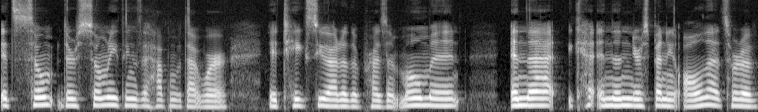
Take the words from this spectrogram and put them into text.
it's so there's so many things that happen with that where it takes you out of the present moment and that ca- and then you're spending all that sort of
